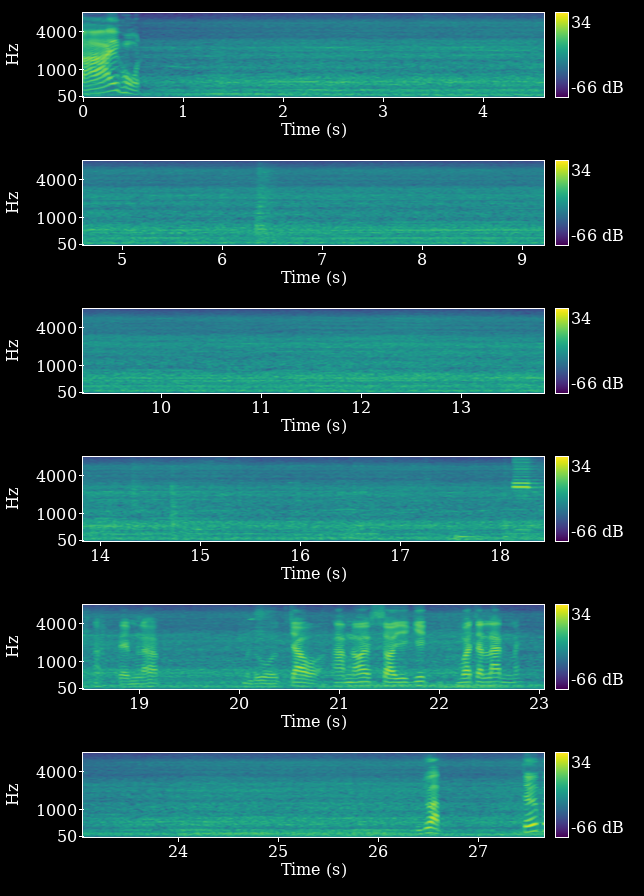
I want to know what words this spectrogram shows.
สายโหด เต็มแล้วครับ มาดูเจ้าอามน้อยซอยยิกๆว่าจะลั่นไหมยวบตึ๊บ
